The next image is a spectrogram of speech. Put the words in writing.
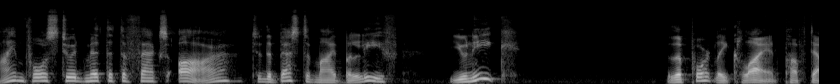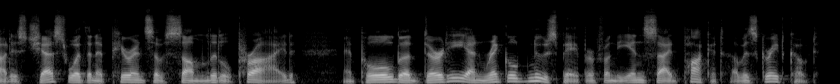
I am forced to admit that the facts are, to the best of my belief, unique. The portly client puffed out his chest with an appearance of some little pride, and pulled a dirty and wrinkled newspaper from the inside pocket of his greatcoat.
